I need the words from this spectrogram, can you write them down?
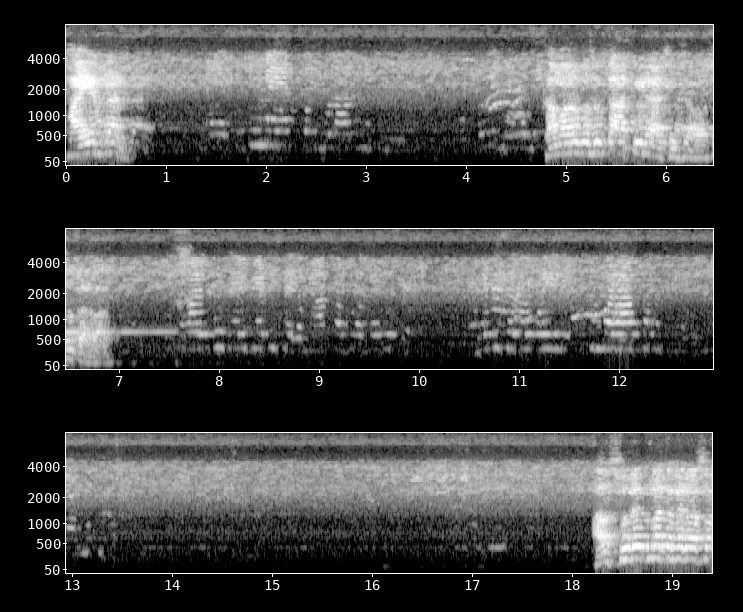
થાય જ ના ને. તમારું બધું કાપી રાખ્યું છે હવે શું કરવાનું સુરતમાં તમે રહો છો?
